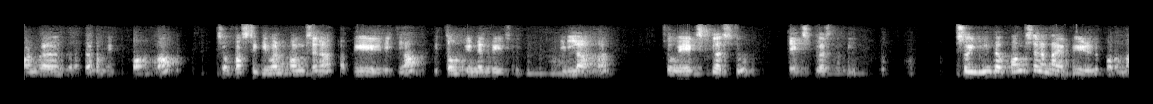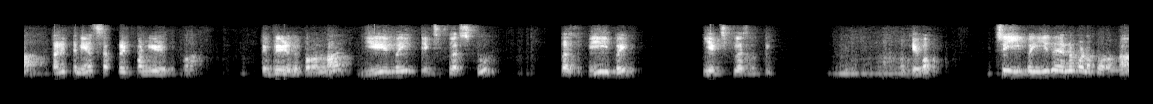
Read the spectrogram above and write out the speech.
பண்ணுறதுங்கிறத நம்ம இப்போ பார்க்கலாம். ஸோ ஃபர்ஸ்ட் கிவன் ஃபங்க்ஷனை அப்படியே எழுதிக்கலாம். வித்தவுட் இன்டகிரேஷன் இல்லாமல் so X plus two X plus three so இந்த ஃபங்க்ஷனை நான் எப்படி எழுத போறேன்னா தனித்தனியாக செப்பரேட் பண்ணி எழுத போறேன். எப்படி எழுத போறேன்னா A by X plus two plus B by X plus three ஓகேவா ஸோ இப்போ இதை என்ன பண்ண போறோம்னா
